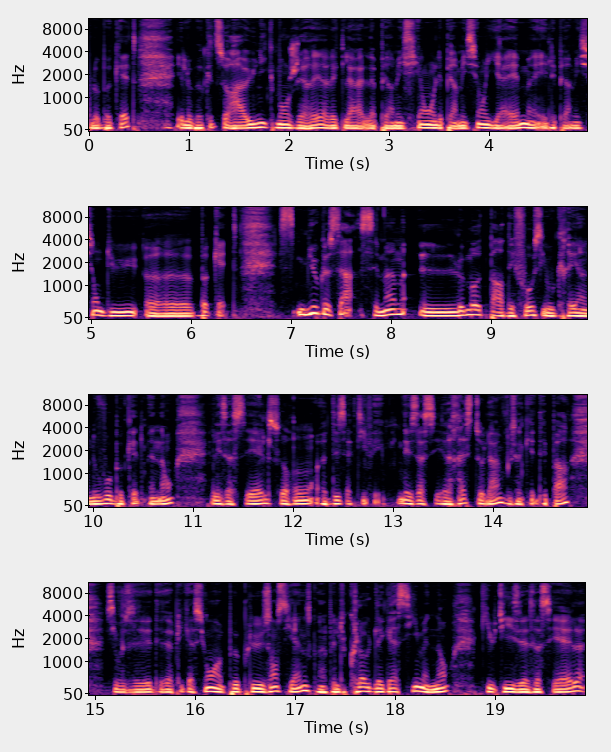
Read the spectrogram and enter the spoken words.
le bucket et le bucket sera uniquement géré avec la, permission, les permissions IAM et les permissions du euh, bucket. Mieux que ça, c'est même le mode par défaut. Si vous créez un nouveau bucket maintenant, les ACL seront euh, désactivés. Les ACL restent là, ne vous inquiétez pas. Si vous avez des applications un peu plus anciennes, ce qu'on appelle du cloud legacy maintenant, qui utilisent les ACL,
